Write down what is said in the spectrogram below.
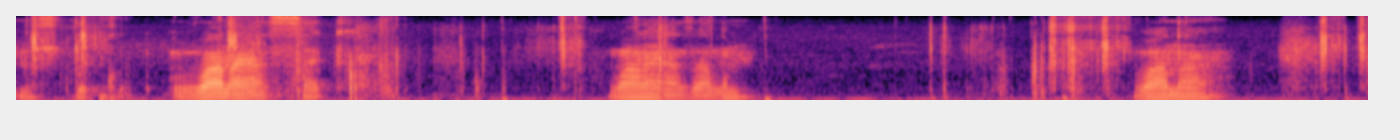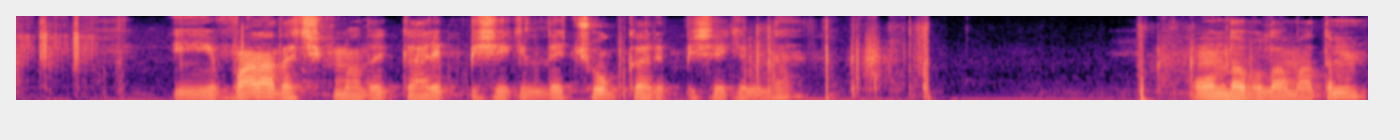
Musluk vana yazsak. Vana yazalım. Vana. Ee, vana da çıkmadı garip bir şekilde. Çok garip bir şekilde. Onu da bulamadım.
